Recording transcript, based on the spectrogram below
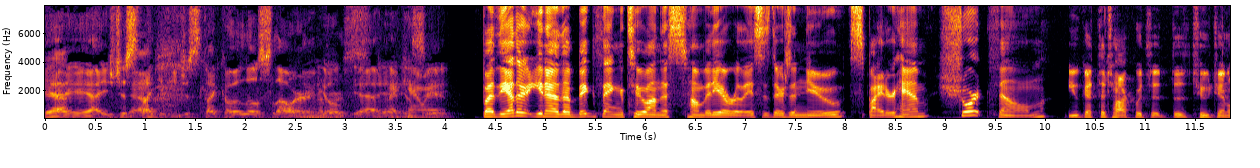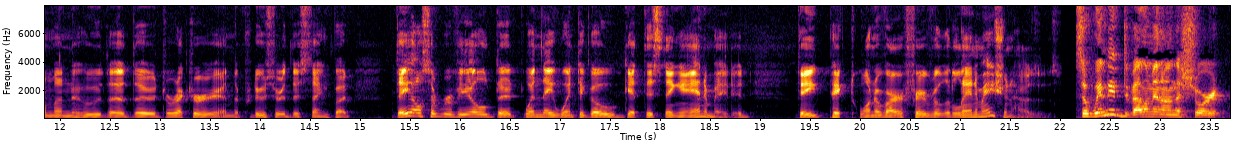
Yeah, yeah, yeah. He's just Yeah. like if you just like go a little slower, you'll yeah, yeah. I you'll can't see. wait. But the other, you know, the big thing too on this home video release is there's a new Spider Ham short film. You get to talk with the, the two gentlemen who the, the director and the producer of this thing, but they also revealed that when they went to go get this thing animated, they picked one of our favorite little animation houses. So when did development on the short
